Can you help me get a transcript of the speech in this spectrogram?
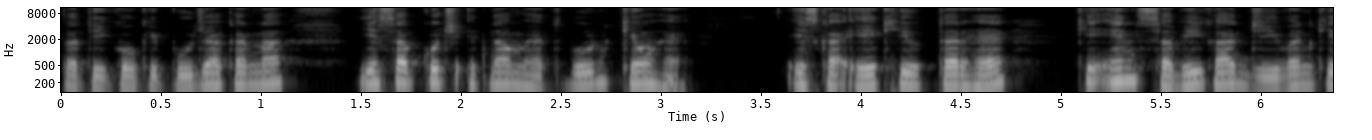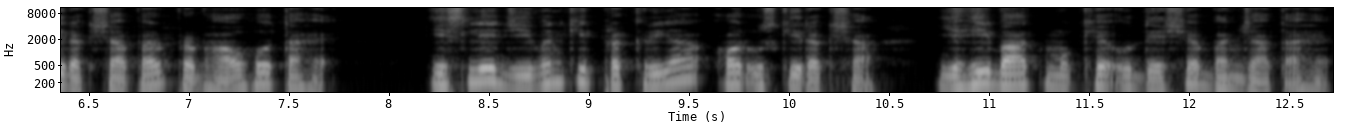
प्रतीकों की पूजा करना यह सब कुछ इतना महत्वपूर्ण क्यों है? इसका एक ही उत्तर है कि इन सभी का जीवन की रक्षा पर प्रभाव होता है। इसलिए जीवन की प्रक्रिया और उसकी रक्षा यही बात मुख्य उद्देश्य बन जाता है।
